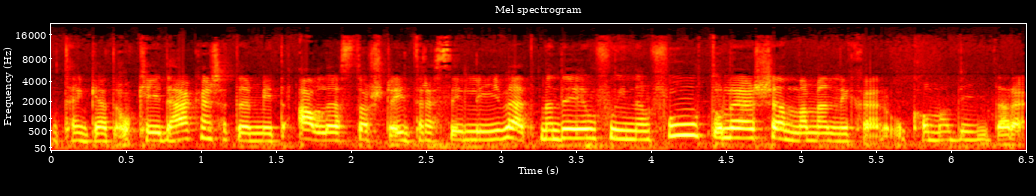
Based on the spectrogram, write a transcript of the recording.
och tänka att okej, okay, det här kanske inte är mitt allra största intresse i livet, men det är att få in en fot och lära känna människor och komma vidare.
